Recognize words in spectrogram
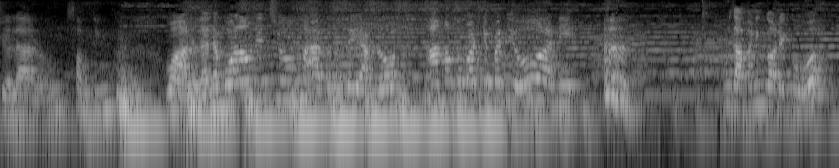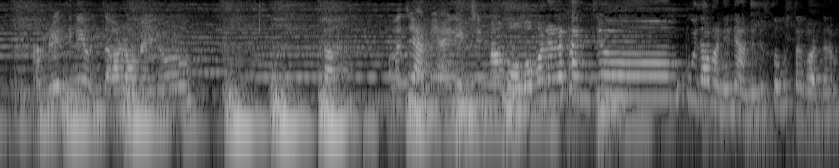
चेलाहरू समथिङ उहाँहरूलाई नै बोलाउने छौँ आजको चाहिँ हाम्रो आमाको बर्थडे पनि हो अनि पूजा पनि गरेको हो हाम्रो यति नै हुन्छ रमाइलो ल अब चाहिँ हामी अहिले एकछिनमा मोमो बनाएर खान्छौँ पूजा भने नि हामीले जस्तो उस्तो गर्दैनौँ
